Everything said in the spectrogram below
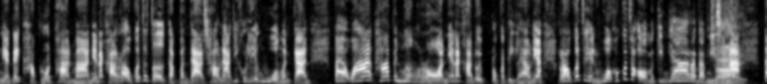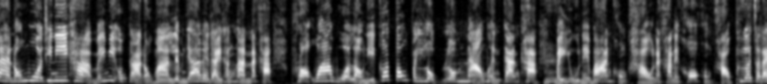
เนี่ยได้ขับรถผ่านมาเนี่ยนะคะ เราก็จะเจอกับบรรดาชาวนาที่เขาเลี้ยงวัวเหมือนกัน แต่ว่าถ้าเป็นเมืองร้อนเนี่ยนะคะ โดยปกติแล้วเนี่ยเราก็จะเห็นวัวเขาก็จะออกมากินหญ้าอะไรแบบนี้ใช่ไหมใช่แต่น้องวัวที่นี่ค่ะ ไม่มีโอกาสออกมาเล็มหญ้าใด ๆ ทั้งนั้นนะคะ เพราะว่าวัวเหล่านี้ก็ต้องไปหลบลมหนาวเหมือนกันค่ะอืมไปอยู่ในบ้านของเขานะคะ ในข้อกของเขาเพื่อจะได้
